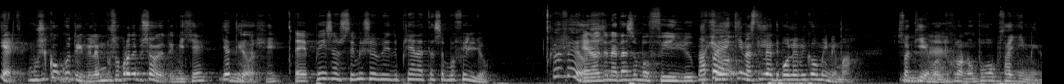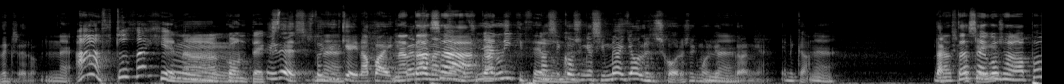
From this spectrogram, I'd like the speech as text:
διαλέγει. θρύλος. Η Έρτ. Μουσικό κουτί, φίλε μου, στο πρώτο επεισόδιο την είχε. Γιατί όχι; Επίσης, να σου θυμίσω ότι ποια είναι Νατάσα Μποφίλιου. Βεβαίως. Ενώ την Νατάσα Μποφίλιου. Να πιο... πάει εκεί να στείλει αντιπολεμικό μήνυμα. Στο Ναι. Κίεβο του χρόνου, που, όπου θα γίνει, δεν ξέρω. Ναι. Α, αυτό θα έχει ένα Μμμ. context. Είδες, στο Ναι. UK να πάει εκεί πέρα. Νατάσα, να, να, μια να, νίκη να θέλουμε. σηκώσει μια σημαία για όλες τις χώρες, όχι μόνο για την Ναι. Ουκρανία. Γενικά. Ναι. Εντάξει, Νατάσα, οκ. εγώ σε αγαπάω.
